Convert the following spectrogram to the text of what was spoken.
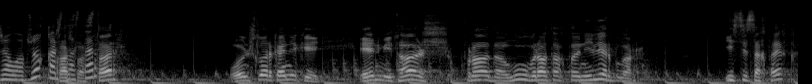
Жауап жоқ қарсыластар. Қарсыластар. Ойыншылар кәнекей эрмитаж прада лувр атақты нелер бұлар? Есте сақтайық.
